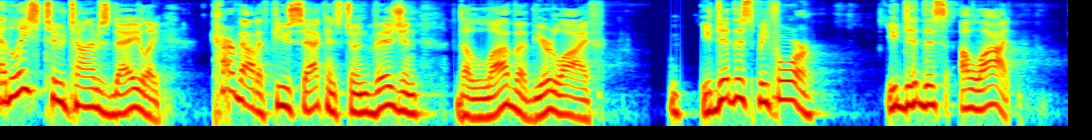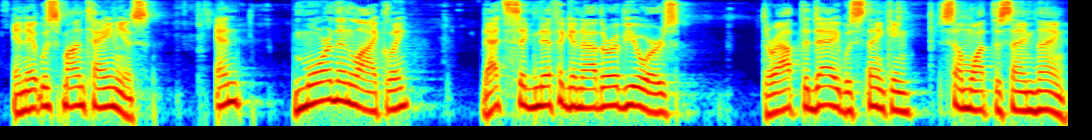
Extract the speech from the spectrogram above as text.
At least two times daily, carve out a few seconds to envision the love of your life. You did this before. You did this a lot, and it was spontaneous. And more than likely, that significant other of yours throughout the day was thinking somewhat the same thing.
